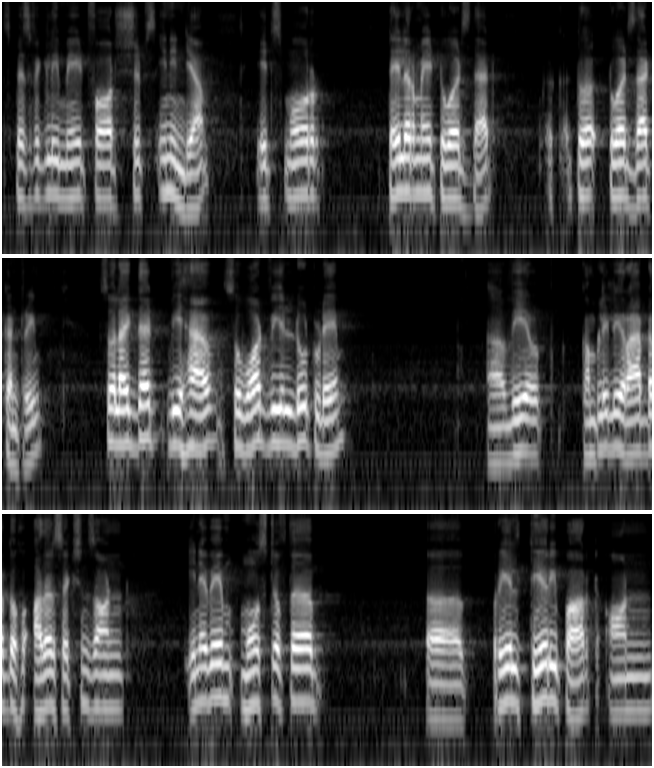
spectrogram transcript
specifically made for ships in India. It is more tailor made towards that to, towards that country. So, like that we have. So, what we will do today uh, we have completely wrapped up the other sections on in a way most of the uh, real theory part on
